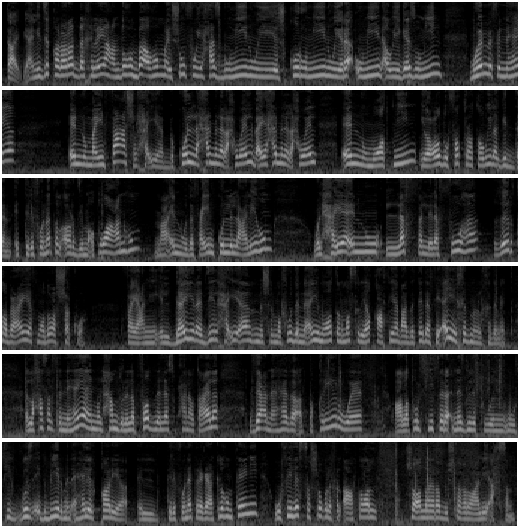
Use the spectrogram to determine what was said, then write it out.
طيب يعني دي قرارات داخلية عندهم بقى هم يشوفوا يحاسبوا مين ويشكروا مين ويرقوا مين أو يجازوا مين. مهم في النهاية إنه ما ينفعش الحقيقة بكل حال من الأحوال بأي حال من الأحوال إنه مواطنين يقعدوا فترة طويلة جدا. التليفونات الأرضي مقطوعة عنهم مع إنه دافعين كل اللي عليهم والحقيقة إنه اللفه اللي لفوها غير طبيعية في موضوع الشكوى. فيعني الدايرة دي الحقيقة مش المفروض إن أي مواطن مصري يقع فيها بعد كده في أي خدمة من الخدمات. اللي حصل في النهاية إنه الحمد لله بفضل الله سبحانه وتعالى ذعنا هذا التقرير وعلى طول في فرق نزلت وفي جزء كبير من أهالي القرية التليفونات رجعت لهم تاني وفي لسه شغل في الأعطال. إن شاء الله يا رب يشتغلوا عليه أحسن.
